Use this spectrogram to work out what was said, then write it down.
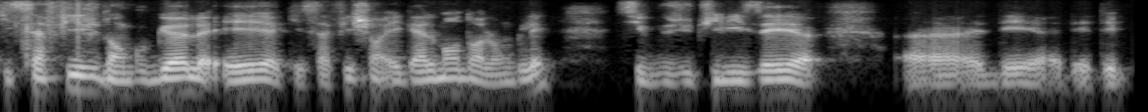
qui s'affiche dans Google et qui s'affiche également dans l'onglet. Si vous utilisez des, des, des,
